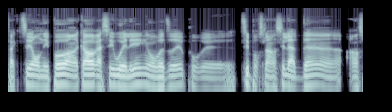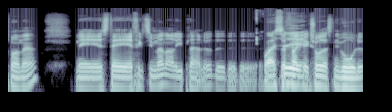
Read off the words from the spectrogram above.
Fait que tu sais, on n'est pas encore assez willing, on va dire, pour euh, tu sais, pour se lancer là-dedans euh, en ce moment. Mais c'était effectivement dans les plans là de, de, de, Ouais, de faire quelque chose à ce niveau-là.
